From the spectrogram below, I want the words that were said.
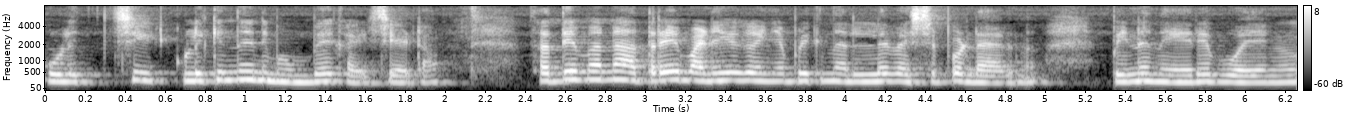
കുളിച്ച് കുളിക്കുന്നതിന് മുമ്പേ കഴിച്ചു കേട്ടോ. സത്യം പറഞ്ഞാൽ അത്രയും പണിയൊക്കെ കഴിഞ്ഞപ്പോഴേക്കും നല്ല വിശപ്പുണ്ടായിരുന്നു. പിന്നെ നേരെ പോയി അങ്ങ്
